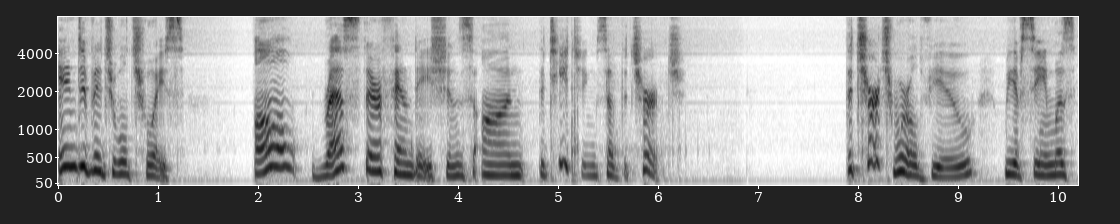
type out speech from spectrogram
individual choice, all rest their foundations on the teachings of the church. The church worldview we have seen was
